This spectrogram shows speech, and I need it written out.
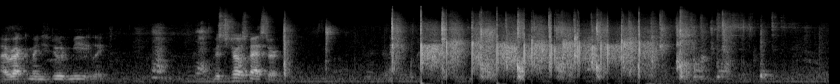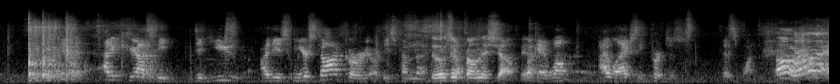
I recommend you do it immediately. Mr. Toastmaster. Just out of curiosity, did you are these from your stock or are these from the? Those are from the shelf, yeah. Okay, well, I will actually purchase this one. All right.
